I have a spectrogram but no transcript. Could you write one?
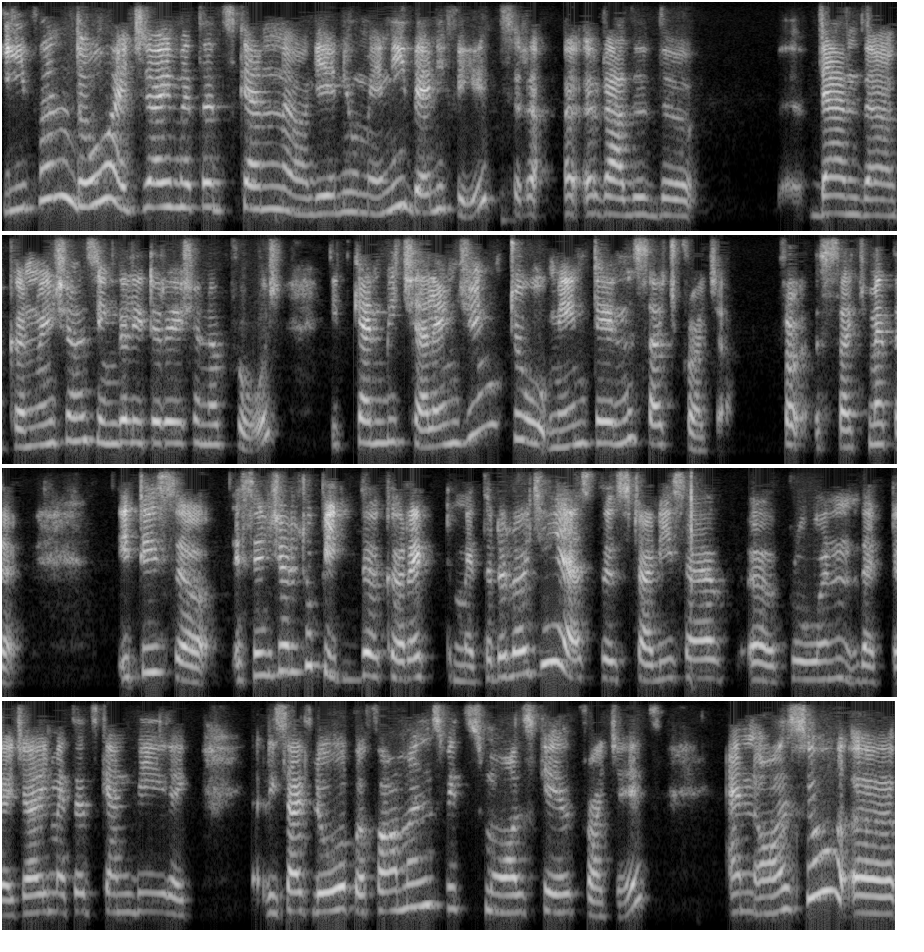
Even though agile methods can uh, gain you many benefits uh, rather the, than the conventional single iteration approach, it can be challenging to maintain such project, such method it is uh, essential to pick the correct methodology as the studies have uh, proven that agile methods can be like result lower performance with small scale projects. And also uh,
